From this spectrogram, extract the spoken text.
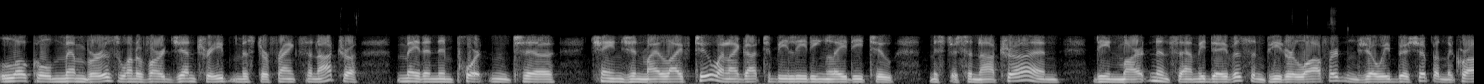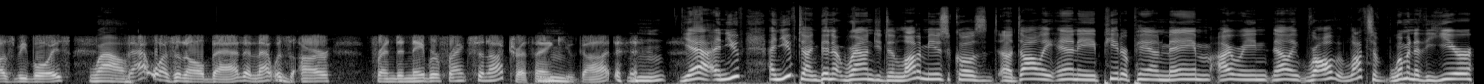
local members, one of our gentry, Mr. Frank Sinatra, made an important uh, change in my life too when I got to be leading lady to Mr. Sinatra and Dean Martin and Sammy Davis and Peter Lawford and Joey Bishop and the Crosby Boys. Wow. That wasn't all bad, and that was our friend and neighbor Frank Sinatra. Thank you, God. Yeah, and you've and you've done been around. You've done a lot of musicals: uh, Dolly, Annie, Peter Pan, Mame, Irene, Nellie, all lots of Women of the Year,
